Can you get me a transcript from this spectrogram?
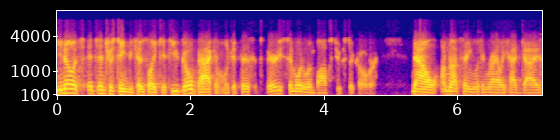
You know, it's it's interesting because like if you go back and look at this, it's very similar to when Bob Stoops took over. Now, I'm not saying Lincoln Riley had guys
